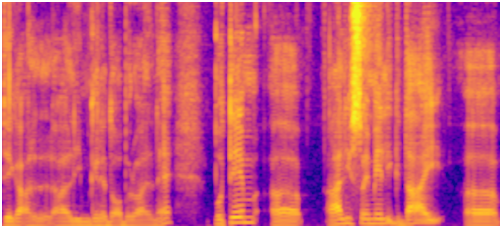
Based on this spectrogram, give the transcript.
tega, ali, ali jim gre dobro ali ne. Potem, uh, ali so imeli kdaj, uh,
